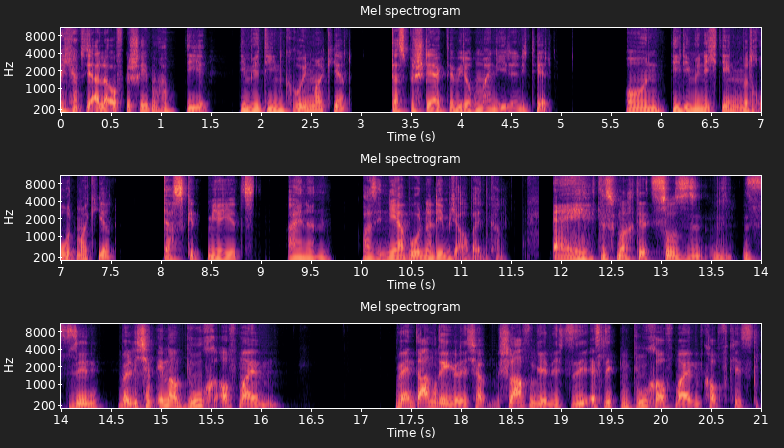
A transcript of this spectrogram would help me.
Ich habe sie alle aufgeschrieben, habe die, die mir dienen, grün markiert. Das bestärkt ja wiederum meine Identität. Und die, die mir nicht dienen, mit rot markiert. Das gibt mir jetzt einen quasi Nährboden, an dem ich arbeiten kann. Ey, das macht jetzt so Sinn, weil ich habe immer ein Buch auf meinem Wenn-Dann-Regel. Ich habe schlafen gehen nicht. Es liegt ein Buch auf meinem Kopfkissen.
